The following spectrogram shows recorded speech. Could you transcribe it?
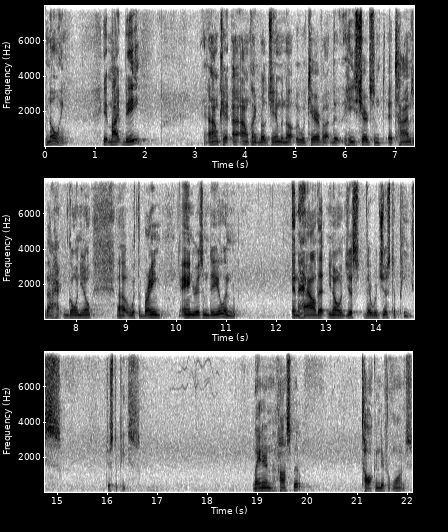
Knowing it might be I don't care. I don't think Brother Jim would, not, would care, if I, but he's shared some at times about going, you know, uh, with the brain aneurysm deal and and how that you know just there was just a peace, just a peace. Laying in the hospital, talking different ones,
